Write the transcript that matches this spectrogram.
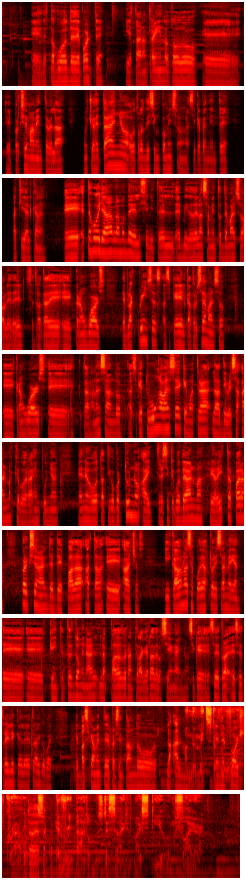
eh, de estos juegos de deporte y estarán trayendo todo eh, eh, próximamente, ¿verdad? Muchos este año, otros dicen coming así que pendiente aquí al canal. Este juego ya hablamos de él, si viste el, video de lanzamiento de marzo, hablé de él. Se trata de Crown Wars de Black Princess. Así que el 14 de marzo, eh, Crown Wars eh, estará lanzando. Así que tuvo un avance que muestra las diversas armas que podrás empuñar en el juego táctico por turno. Hay tres tipos de armas realistas para coleccionar, desde espadas hasta eh, hachas. Y cada una se puede actualizar mediante eh, que intentes dominar la espada durante la guerra de los 100 años. Así que ese, ese trailer que le traigo, pues, es básicamente presentando la alma en el Forge y todas esas cuestiones. Every battle is decided by steel and fire.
